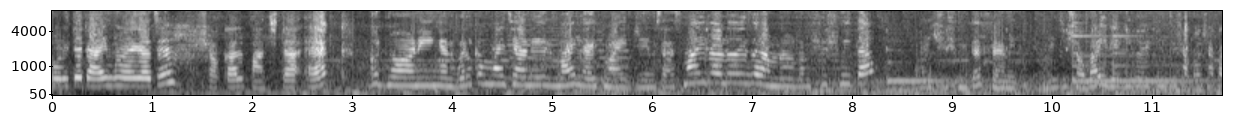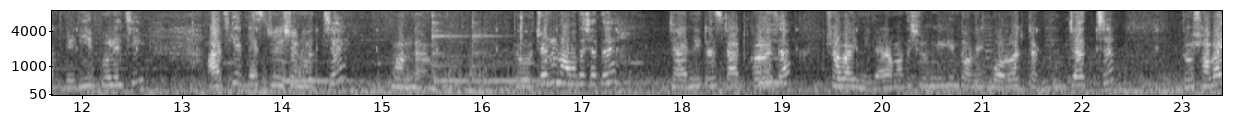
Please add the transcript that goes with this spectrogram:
ঘড়িতে টাইম হয়ে গেছে, সকাল পাঁচটা এক। Good morning and welcome my channel my life my dreams আর স্মাইল অলওয়েজ আর আমরা হলাম সুস্মিতা, এই সুস্মিতার ফ্যামিলি এই যে সবাই রেডি হয়ে কিন্তু সকাল সকাল বেরিয়ে পড়েছি। আজকের ডেস্টিনেশন হচ্ছে মন্দারমণি। তো চলুন আমাদের সাথে জার্নিটা স্টার্ট করা যাক, সবাই মিলে। আর আমাদের সঙ্গে কিন্তু অনেক বড় একটা গ্রুপ যাচ্ছে। তো সবাই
